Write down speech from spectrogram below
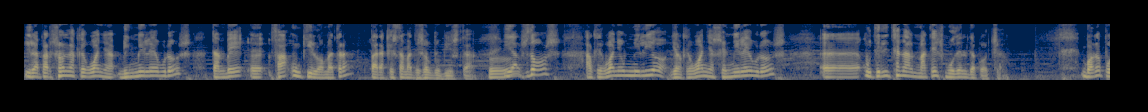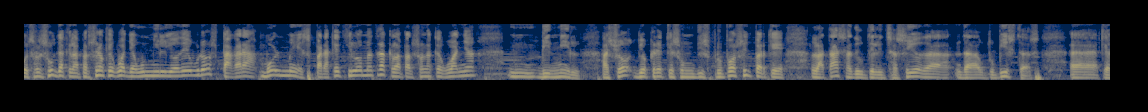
i la persona que guanya 20.000 euros també eh, fa un quilòmetre per aquesta mateixa autopista. Mm. I els dos, el que guanya un milió i el que guanya 100.000 euros, eh, utilitzen el mateix model de cotxe. Bueno, pues resulta que la persona que guanya un milió d'euros pagarà molt més per aquest quilòmetre que la persona que guanya mm, 20.000. Això jo crec que és un despropòsit perquè la tassa d'utilització d'autopistes eh, que,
